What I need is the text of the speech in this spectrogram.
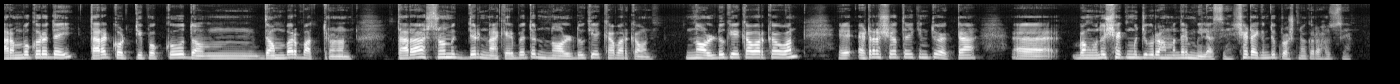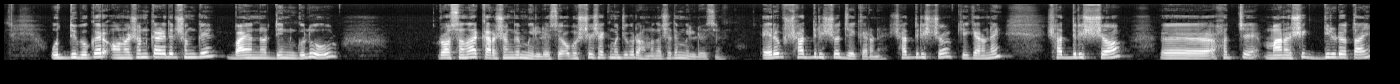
আরম্ভ করে দেয়। তারা কর্তৃপক্ষও দম দম্বার পাত্র নন। তারা শ্রমিকদের নাকের ভেতর নল ঢুকিয়ে খাবার খাওয়ান। নল ঢুকিয়ে খাবার খাওয়ান এটার সাথে কিন্তু একটা বঙ্গবন্ধু শেখ মুজিবুর রহমানের মিল আছে, সেটা কিন্তু প্রশ্ন করা হচ্ছে। উদ্দীপকের অনশনকারীদের সঙ্গে বায়ান্নর দিনগুলো রচনার কার সঙ্গে মিল রয়েছে? অবশ্যই শেখ মুজিবুর রহমানের সাথে মিল রয়েছে। এরূপ সাদৃশ্য যে কারণে? সাদৃশ্য কী কারণে? সাদৃশ্য হচ্ছে মানসিক দৃঢ়তায়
